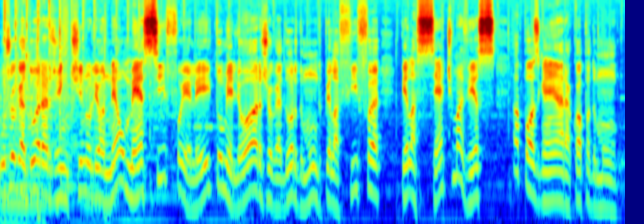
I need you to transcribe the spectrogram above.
O jogador argentino Lionel Messi foi eleito o melhor jogador do mundo pela FIFA pela sétima vez após ganhar a Copa do Mundo.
